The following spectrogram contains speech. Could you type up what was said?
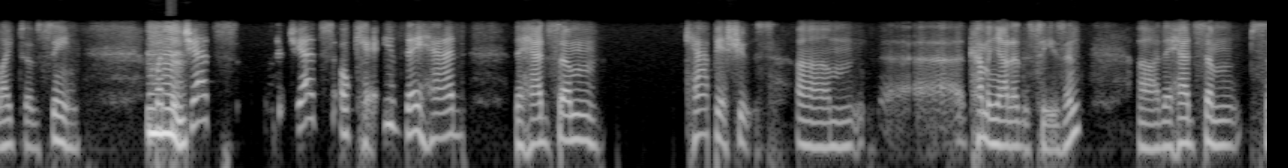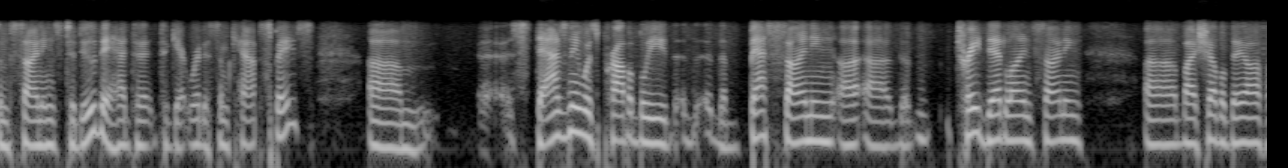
liked to have seen. Mm-hmm. But the mm-hmm. Jets, the Jets, okay, they had they had some cap issues um, uh, coming out of the season. Uh, they had some some signings to do. They had to to get rid of some cap space. Um, Stastny was probably the, the best signing, uh, uh, the trade deadline signing uh, by Cheveldayoff,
